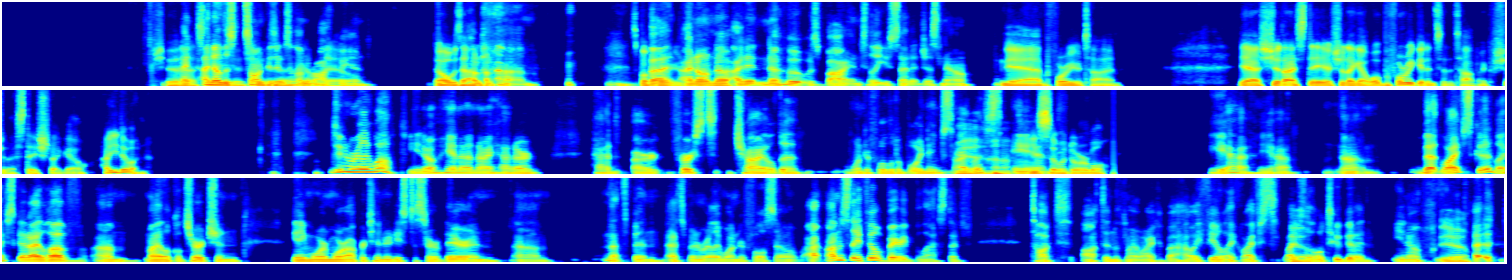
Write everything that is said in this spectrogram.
Should I, I, I know this song because it was on Rock Band. Oh, was that? Um, but I don't know. I didn't know who it was by until you said it just now. Yeah, before your time. Yeah, should I stay or should I go? Well, before we get into the topic, should I stay? Should I go? How you doing? Doing really well. You know, Hannah and I had our had our first child, a wonderful little boy named Silas, yeah, and he's so adorable. Yeah, yeah. Um, that life's good. Life's good. I love um my local church and getting more and more opportunities to serve there, and um, that's been that's been really wonderful. So I, honestly, I feel very blessed. I've talked often with my wife about how I feel like life's life's yeah. a little too good, you know. Yeah. but,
